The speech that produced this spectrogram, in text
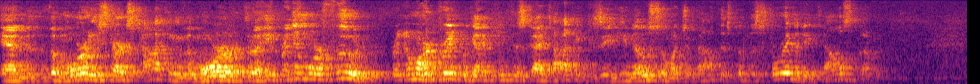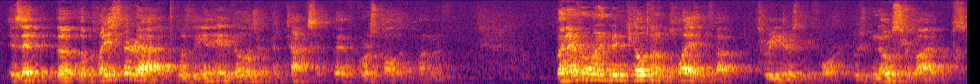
And the more he starts talking, the more they're like, hey, bring him more food, bring him more drink. We got to keep this guy talking because he, he knows so much about this. But the story that he tells them is that the, the place they're at was the Indian village of Patuxent. They, of course, called it Plymouth. But everyone had been killed in a plague about three years before. There's no survivors.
